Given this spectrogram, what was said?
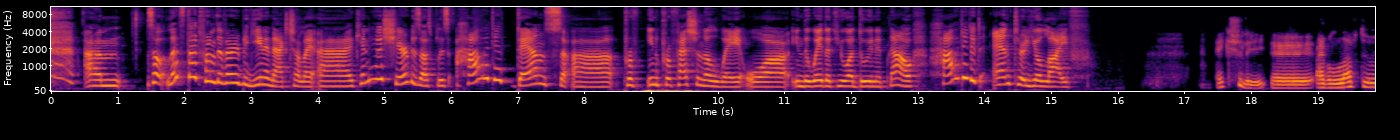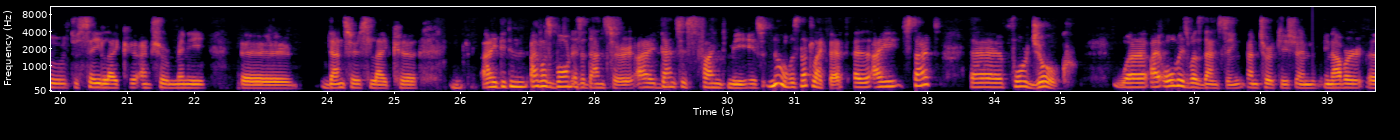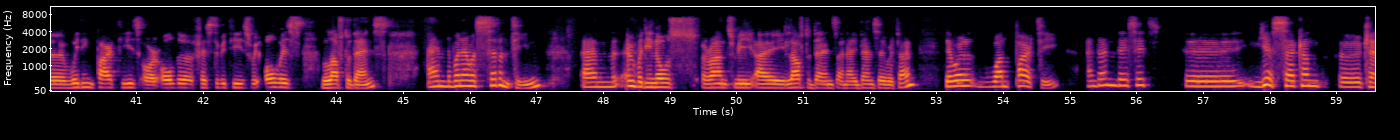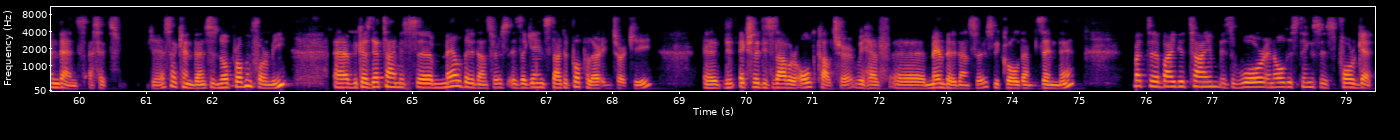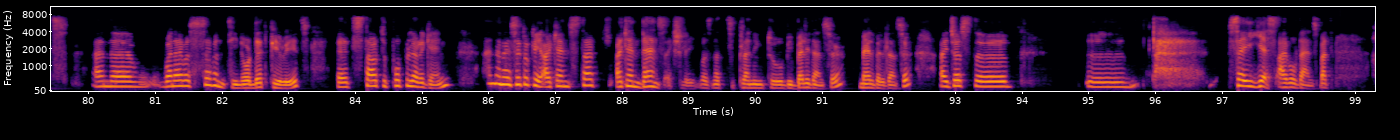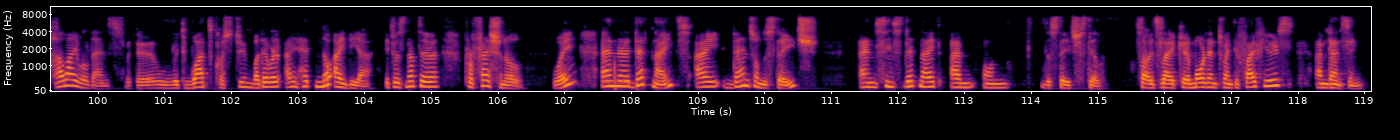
um, so let's start from the very beginning, actually. Uh, can you share with us, please, how did dance uh, prof- in professional way or in the way that you are doing it now, how did it enter your life? Actually, uh, I would love to, to say, like, I'm sure many uh, dancers, like, uh, I didn't. I was born as a dancer. I dances find me. is no, it's not like that. Uh, I start uh, for joke. Where I always was dancing. I'm Turkish, and in our uh, wedding parties or all the festivities, we always love to dance. And when I was 17, and everybody knows around me, I love to dance, and I dance every time. There were one party and then they said, uh, yes, I can, uh, can dance. I said, yes, I can dance. It's no problem for me. Uh, because that time is male belly dancers is again started popular in Turkey. Uh, th- actually, this is our old culture. We have uh, male belly dancers. We call them zenne. But uh, by the time is war and all these things is forget. And uh, when I was 17 or that period, it started to popular again. And then I said, okay, I can start, I can dance actually. Was not planning to be belly dancer, male belly dancer. I just, uh, uh, say, yes, I will dance, but how I will dance with the, with what costume, whatever, I had no idea. It was not a professional way. And uh, that night I dance on the stage and since that night, I'm on the stage still. So it's like uh, more than 25 years I'm dancing.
